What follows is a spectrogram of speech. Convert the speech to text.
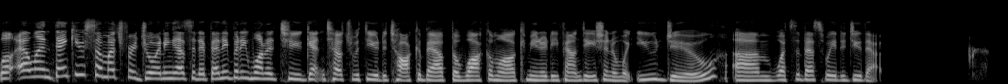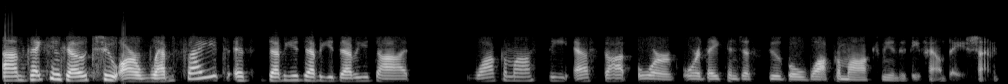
Well, Ellen, thank you so much for joining us. And if anybody wanted to get in touch with you to talk about the Waccamaw Community Foundation and what you do, um, what's the best way to do that? Um, they can go to our website. It's www.waccamawcf.org, or they can just Google Waccamaw Community Foundation.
